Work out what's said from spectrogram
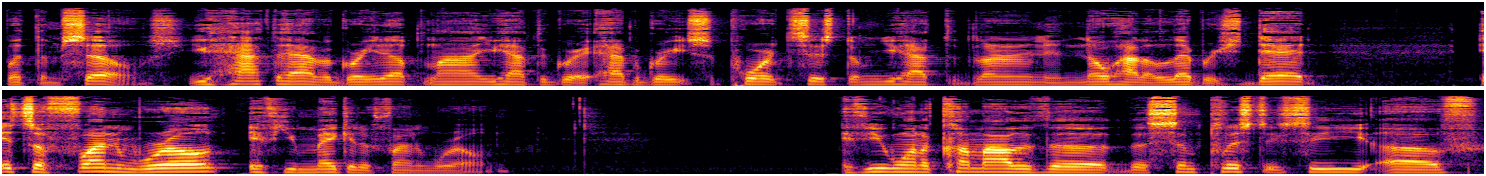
but themselves. You have to have a great upline. You have to have a great support system. You have to learn and know how to leverage debt. It's a fun world if you make it a fun world if you want to come out of the the simplicity of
